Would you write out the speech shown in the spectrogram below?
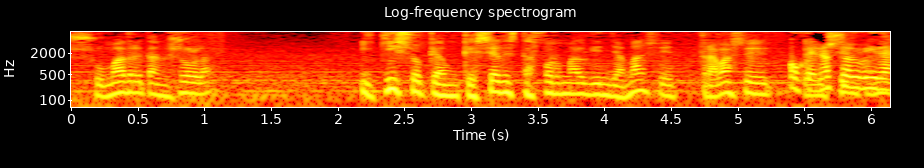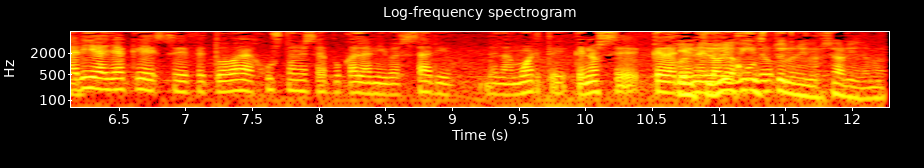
su madre tan sola y quiso que aunque sea de esta forma alguien llamase, trabase... O que no se olvidaría ya que se efectuaba justo en esa época el aniversario de la muerte, que no se quedaría en el Coincidía olvido justo el aniversario, además.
